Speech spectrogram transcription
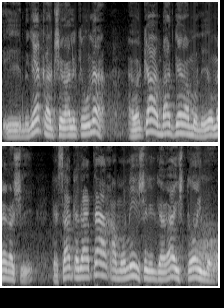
היא בדרך כלל כשרה לכהונה, אבל כאן בת גר עמוני, אומר רש"י, כסה כדעתך עמוני שנתגרה אשתו עמו,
